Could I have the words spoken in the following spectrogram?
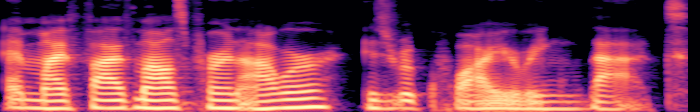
and my five miles per an hour is requiring that.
